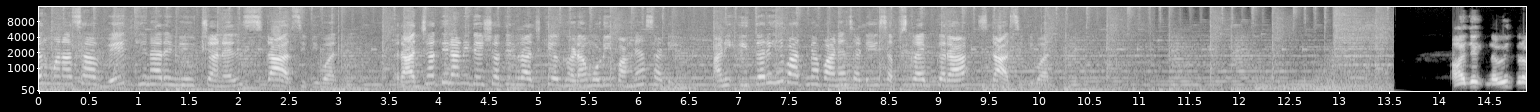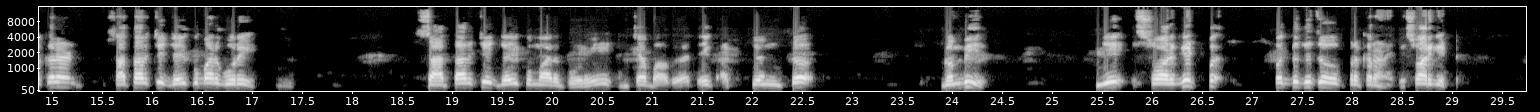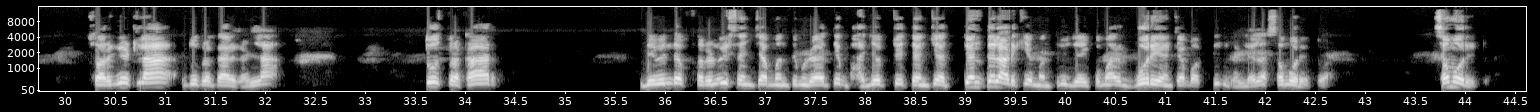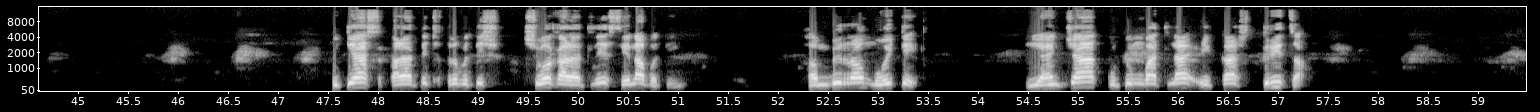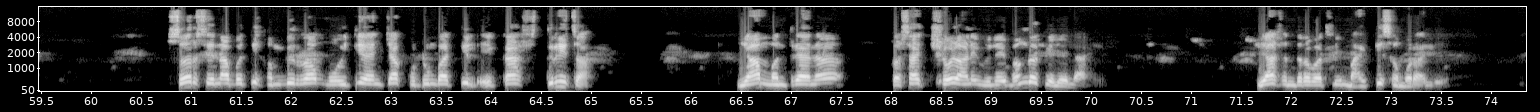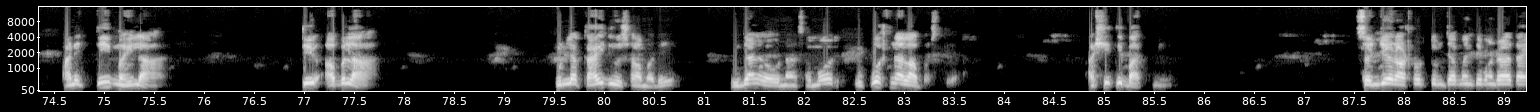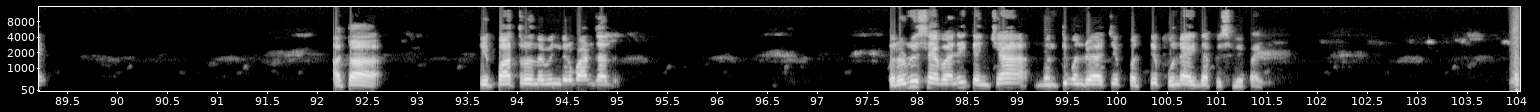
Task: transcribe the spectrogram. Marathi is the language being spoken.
अंतर्मनाचा वेध घेणारे news channel Star City One. राज्यातील आणि देशातील राजकीय घडामोडी पाहण्यासाठी आणि इतरही बातम्या पाहण्यासाठी सबस्क्राईब करा स्टार सिटी वन. आज एक नवीन प्रकरण सातारचे जयकुमार गोरे. सातारचे जयकुमार गोरे यांच्या बाबत एक अत्यंत गंभीर म्हणजे स्वारगेट पद्धतीचं प्रकरण आहे ते स्वारगेट. स्वारगेटला जो प्रकार घडला तोच प्रकार देवेंद्र फडणवीस यांच्या मंत्रिमंडळात ते भाजपचे त्यांचे अत्यंत लाडके मंत्री जयकुमार गोरे यांच्या बाबतीत घडलेला समोर येतो. समोर येतो. इतिहास काळातले छत्रपती शिवकाळातले सेनापती हंबीरराव मोहिते यांच्या कुटुंबातला एका स्त्रीचा सरसेनापती हंबीरराव मोहिते यांच्या कुटुंबातील एका स्त्रीचा या मंत्र्यानं कसा छळ आणि विनयभंग केलेला आहे या संदर्भातली माहिती समोर आली आणि ती महिला ती अबला पुढल्या काही दिवसामध्ये विधान भवनासमोर उपोषणाला बसते. अशी ती बातमी. संजय राठोड तुमच्या मंत्रिमंडळात आहे? आता हे पात्र नवीन निर्माण झालं. फडणवीस साहेबांनी त्यांच्या मंत्रिमंडळाचे पत्ते पुन्हा एकदा पिसले पाहिजे.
